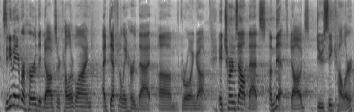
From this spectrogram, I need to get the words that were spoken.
Has anybody ever heard that dogs are colorblind? I definitely heard that um, growing up. It turns out that's a myth. Dogs do see color,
